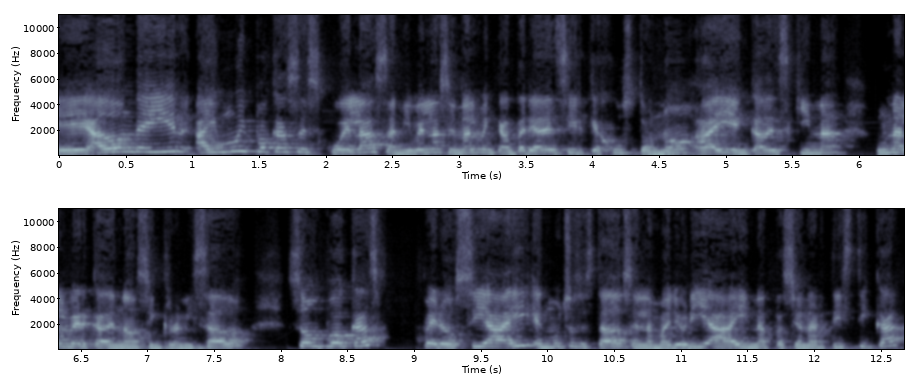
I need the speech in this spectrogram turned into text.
Eh, ¿A dónde ir? Hay muy pocas escuelas a nivel nacional, me encantaría decir que justo, ¿no? Hay en cada esquina una alberca de nado sincronizado. Son pocas, pero sí hay, en muchos estados, en la mayoría hay natación artística.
